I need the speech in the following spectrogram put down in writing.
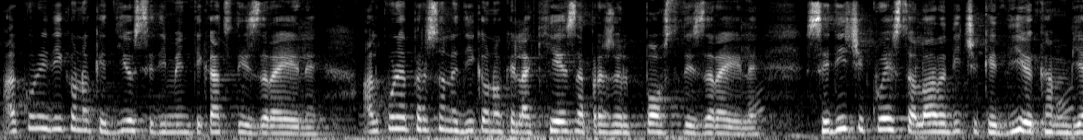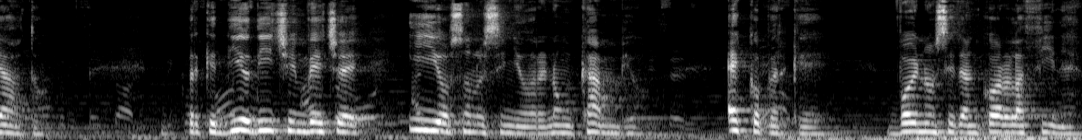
Alcuni dicono che Dio si è dimenticato di Israele, alcune persone dicono che la Chiesa ha preso il posto di Israele. Se dici questo allora dici che Dio è cambiato, perché Dio dice invece io sono il Signore, non cambio. Ecco perché. Voi non siete ancora alla fine,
